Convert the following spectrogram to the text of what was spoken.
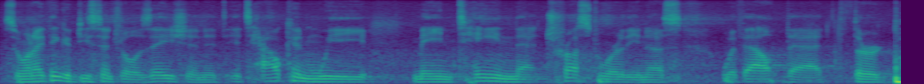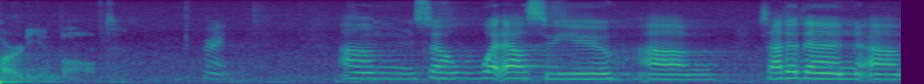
So when I think of decentralization, it, it's how can we maintain that trustworthiness without that third party involved? Right. Um, so what else do you, um, so other than um,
